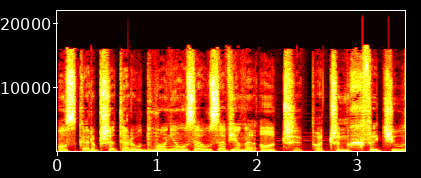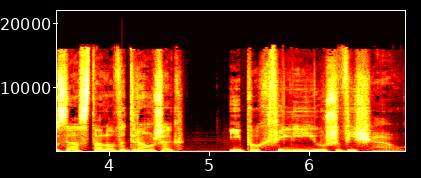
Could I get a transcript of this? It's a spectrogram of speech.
Oskar przetarł dłonią załzawione oczy, po czym chwycił za stalowy drążek i po chwili już wisiał.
